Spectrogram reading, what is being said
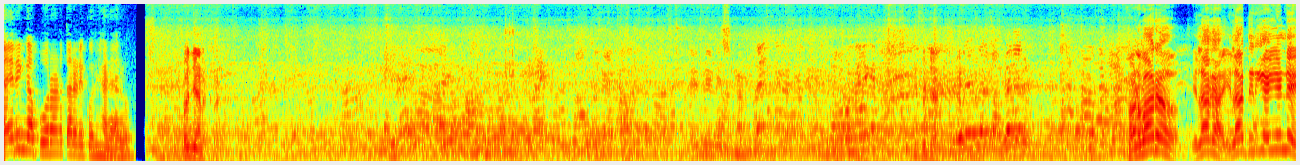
ధైర్యంగా పోరాడతారని కొనియాడారు. కొంచెం కొనబారు ఇలాగా ఇలా తిరిగి వేయండి.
